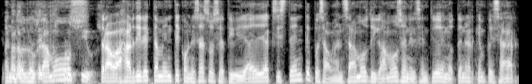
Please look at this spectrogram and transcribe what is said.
Cuando logramos trabajar directamente con esa asociatividad ya existente, pues avanzamos, digamos, en el sentido de no tener que empezar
